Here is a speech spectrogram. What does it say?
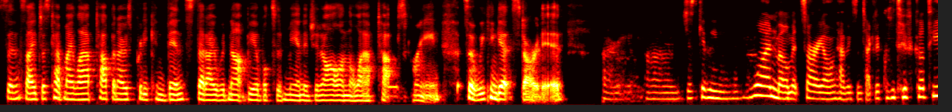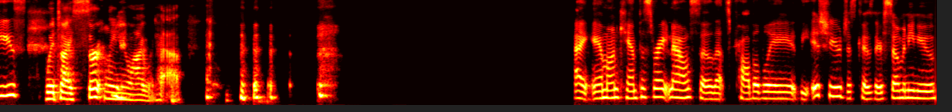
since I just have my laptop and I was pretty convinced that I would not be able to manage it all on the laptop screen. So we can get started. All right. Um, just give me one moment. Sorry, all. I'm having some technical difficulties. Which I certainly knew I would have. I am on campus right now, so that's probably the issue just because there's so many new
